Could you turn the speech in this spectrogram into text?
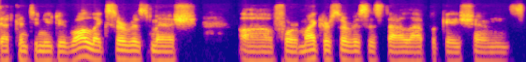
that continue to evolve like service mesh uh, for microservices style applications.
